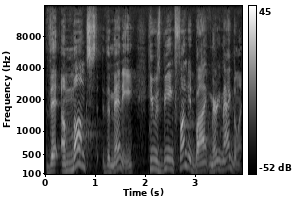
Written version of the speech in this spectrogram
that amongst the many, he was being funded by Mary Magdalene.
